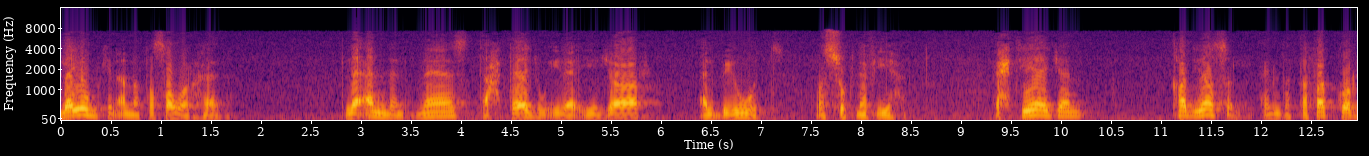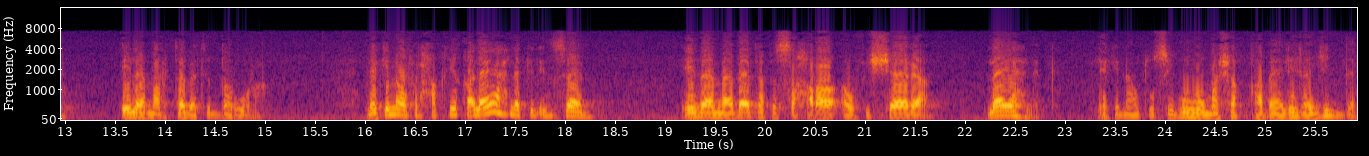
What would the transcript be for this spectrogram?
لا يمكن أن نتصور هذا لأن الناس تحتاج إلى إيجار البيوت والسكن فيها. احتياجا قد يصل عند التفكر إلى مرتبة الضرورة. لكنه في الحقيقة لا يهلك الإنسان. إذا ما بات في الصحراء أو في الشارع لا يهلك لكنه تصيبه مشقة بالغة جدا.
